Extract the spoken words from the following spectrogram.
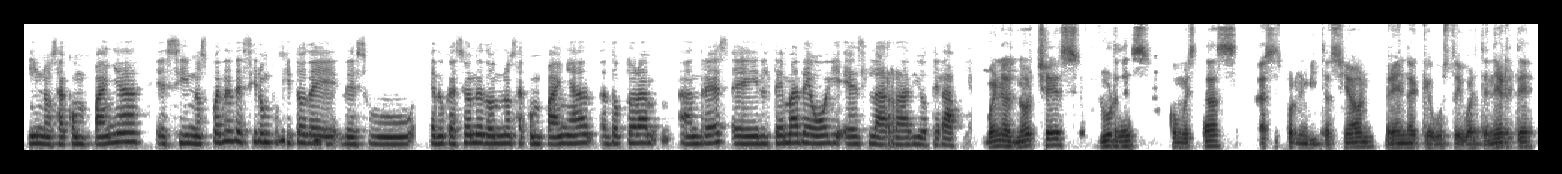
y nos acompaña. Eh, si nos puede decir un poquito de, su educación, de dónde nos acompaña, doctora Andrés. El tema de hoy es la radioterapia. Buenas noches, Lourdes. ¿Cómo estás? Gracias por la invitación. Brenda, qué gusto igual tenerte.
